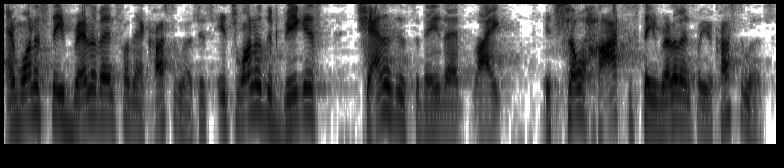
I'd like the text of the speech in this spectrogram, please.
and want to stay relevant for their customers. It's, it's one of the biggest challenges today that, like, it's so hard to stay relevant for your customers.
